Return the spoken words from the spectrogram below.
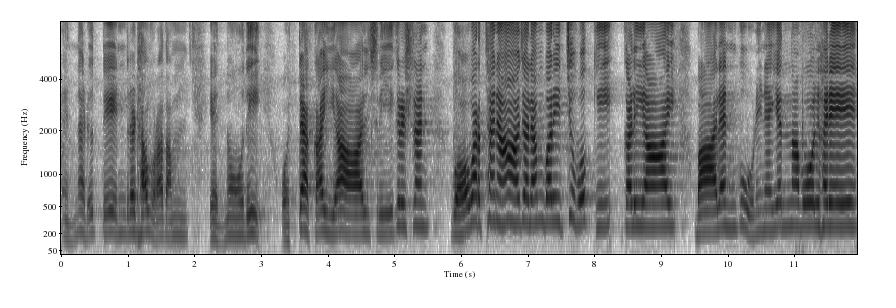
എന്നെടുത്തേൻ ദൃഢവ്രതം എന്നോതി ഒറ്റ കയ്യാൽ ശ്രീകൃഷ്ണൻ ഗോവർദ്ധനാചലം പറിച്ചു പൊക്കി കളിയായി. ബാലൻ കൂണിനെ എന്ന പോൽ ഹരേ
